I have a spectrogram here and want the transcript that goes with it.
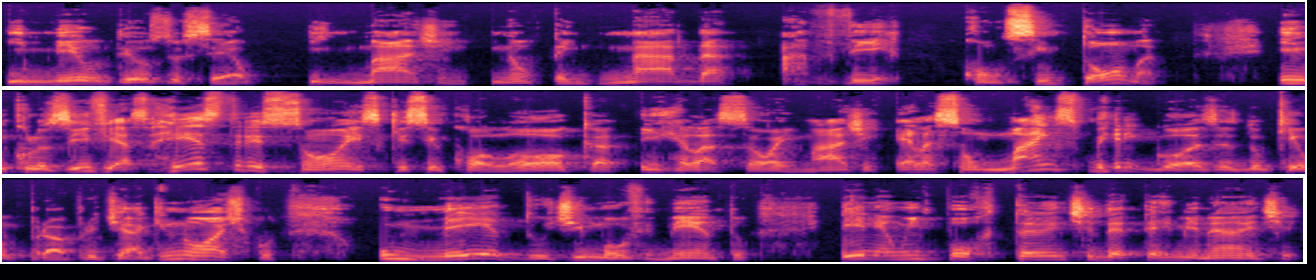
e meu Deus do céu, imagem não tem nada a ver com sintoma. Inclusive, as restrições que se coloca em relação à imagem, elas são mais perigosas do que o próprio diagnóstico. O medo de movimento, ele é um importante determinante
